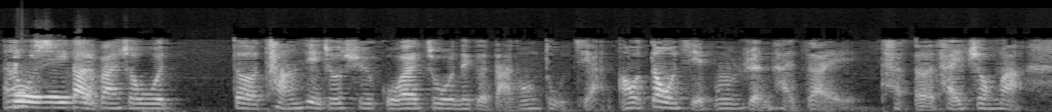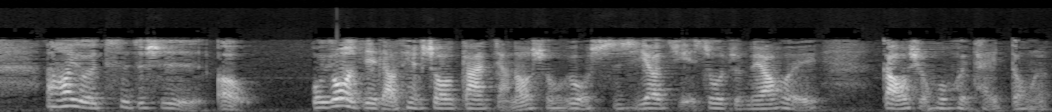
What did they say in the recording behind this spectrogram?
然后我实习到一半的时候，我的堂姐就去国外做那个打工度假，然后但我姐夫人还在台呃台中嘛，然后有一次就是呃。我跟我姐聊天的时候，跟她讲到说，我实习要结束，准备要回高雄或回台东了。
